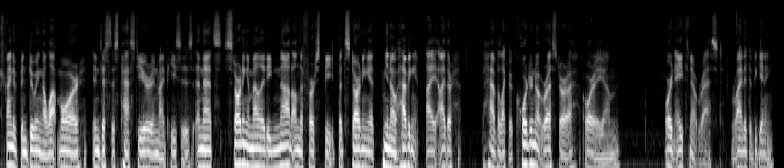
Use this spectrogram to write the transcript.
kind of been doing a lot more in just this past year in my pieces, and that's starting a melody not on the first beat, but starting it, you know, having it. I either have like a quarter note rest or a or a um or an eighth note rest right at the beginning.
